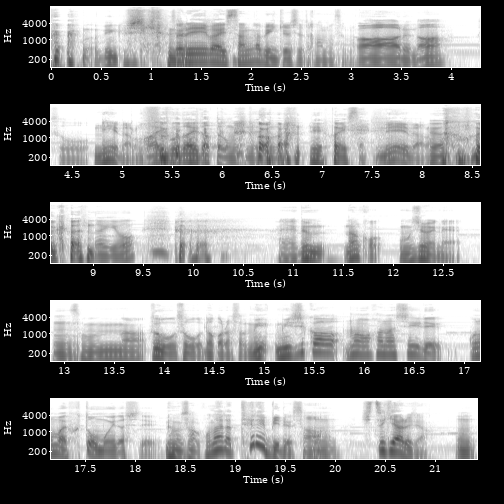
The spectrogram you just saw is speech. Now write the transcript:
勉強してきたんじゃそれ霊媒師さんが勉強してた可能性もあああ、あるな。そう。る。ねえだろ。外語大だったかもしれない、その、霊媒師さん。ねえだろ。わかんないよ。えーでも、なんか面白いね。うん。そんな。そうそう。だからさ、み、身近な話で、この前ふと思い出して。でもさ、この間テレビでさ、うん。棺あるじゃん。うん。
